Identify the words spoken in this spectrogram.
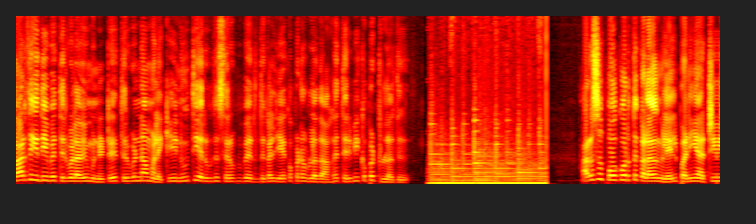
கார்த்திகை தீப திருவிழாவை முன்னிட்டு திருவண்ணாமலைக்கு நூற்றி அறுபது சிறப்பு பேருந்துகள் இயக்கப்பட உள்ளதாக தெரிவிக்கப்பட்டுள்ளது. அரசு போக்குவரத்து கழகங்களில் பணியாற்றி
